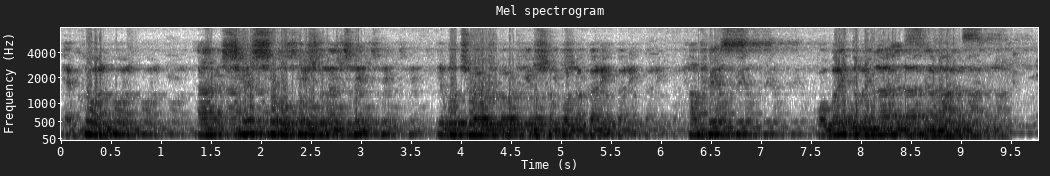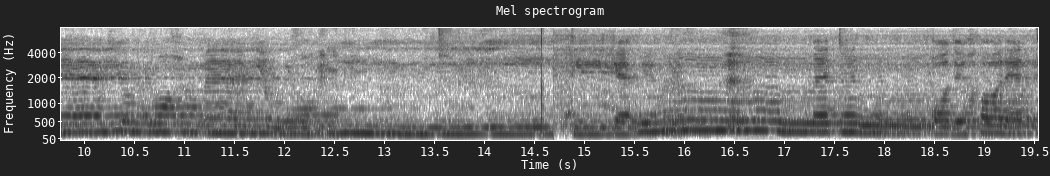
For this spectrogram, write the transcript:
এখন তার শেষ সবকটি শোনাচ্ছে এবছর এর সম্পন্নকারী হাফেজ ওবায়দুল্লাহ জামান الله الرحمن الرحيم تلك أمة قد خلت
